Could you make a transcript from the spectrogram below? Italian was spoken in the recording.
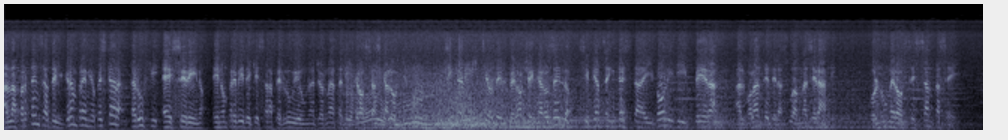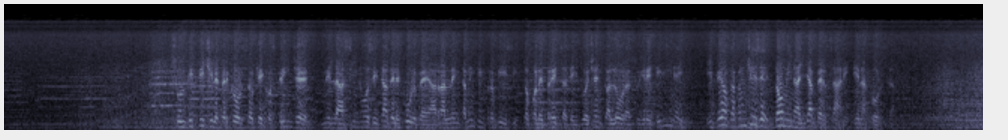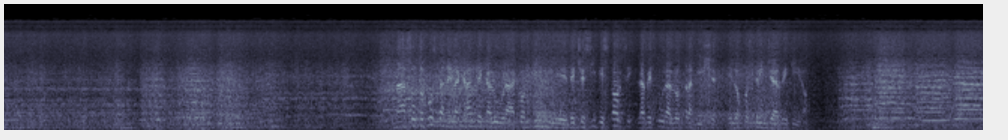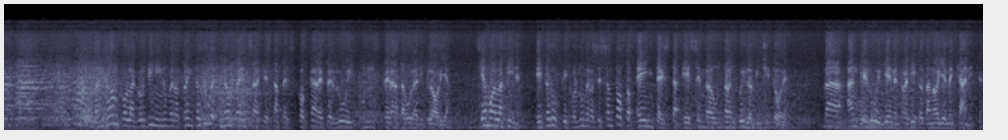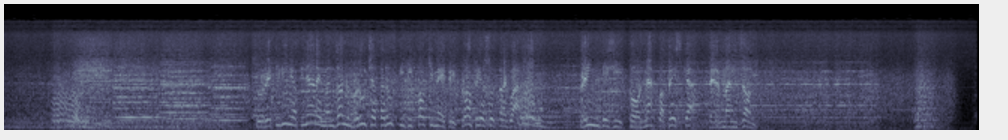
Alla partenza del Gran Premio Pescara, Taruffi è sereno e non prevede che sarà per lui una giornata di grossa scalogna. Sin dall'inizio del veloce carosello si piazza in testa ai bolidi Vera al volante della sua Maserati, col numero 66. Sul difficile percorso che costringe nella sinuosità delle curve a rallentamenti improvvisi dopo l'ebbrezza dei 200 all'ora sui rettilinei, il pilota francese domina gli avversari e la corsa. Sottoposta nella grande calura a continui ed eccessivi sforzi, la vettura lo tradisce e lo costringe al ritiro. Manzon con la Gordini numero 32 non pensa che sta per scoccare per lui un'insperata ora di gloria. Siamo alla fine e Taruffi col numero 68 è in testa e sembra un tranquillo vincitore. Ma anche lui viene tradito da noie meccaniche. Sul rettilineo finale Manzon brucia Taruffi di pochi metri proprio sul traguardo. Brindisi con acqua fresca per Manzoni.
